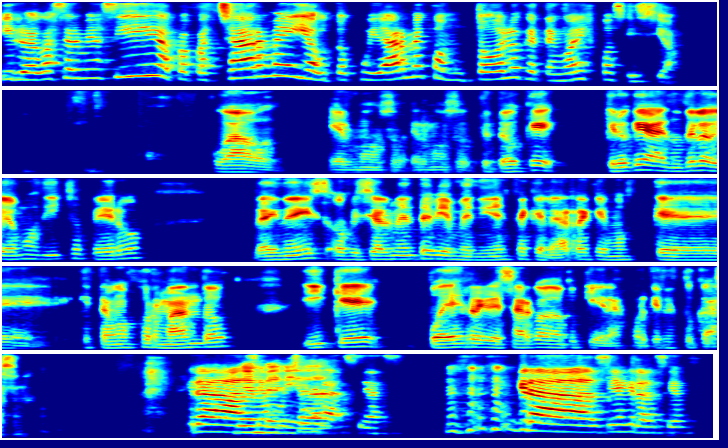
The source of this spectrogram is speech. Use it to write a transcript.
y luego hacerme así, apapacharme y autocuidarme con todo lo que tengo a disposición. Wow, hermoso, hermoso. Te tengo que, creo que no te lo habíamos dicho, pero Dainese, oficialmente bienvenida a esta aquelarre que, hemos, que, que estamos formando y que puedes regresar cuando tú quieras, porque esta es tu casa. Gracias, muchas gracias. gracias, gracias.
